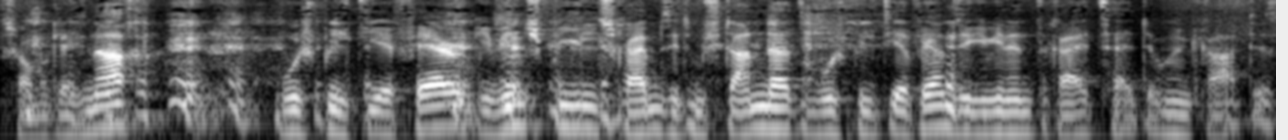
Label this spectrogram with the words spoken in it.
Schauen wir gleich nach. wo spielt die Affair? Gewinnspiel, schreiben Sie dem Standard, wo spielt die Affair? Und Sie gewinnen drei Zeitungen gratis.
